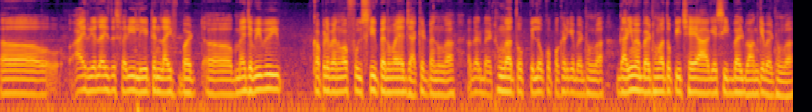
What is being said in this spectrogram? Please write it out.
I realise this very late in life but मैं जब भी कपड़े पहनूँगा फुल स्लीव पहनूँगा या जैकेट पहनूँगा अगर बैठूँगा तो पिलो को पकड़ के बैठूँगा गाड़ी में बैठूँगा तो पीछे या आगे सीट बेल्ट बाँध के बैठूँगा।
